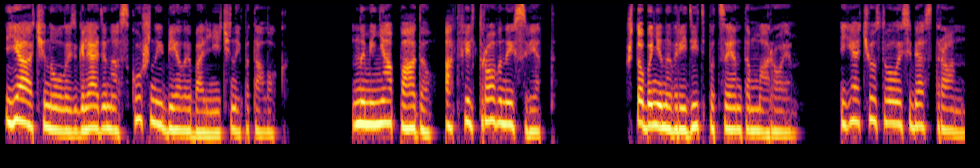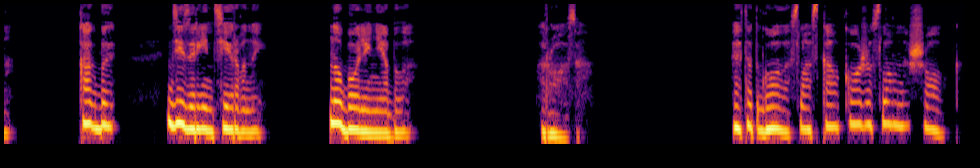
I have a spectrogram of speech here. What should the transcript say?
Я очнулась, глядя на скучный белый больничный потолок. На меня падал отфильтрованный свет. Чтобы не навредить пациентам мороем, я чувствовала себя странно, как бы дезориентированной, но боли не было. Роза. Этот голос ласкал кожу, словно шелк.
